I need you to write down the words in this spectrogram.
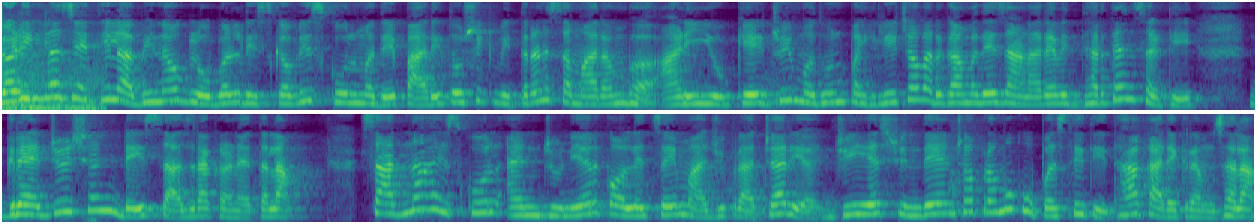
गडिंग्लज येथील अभिनव ग्लोबल डिस्कवरी स्कूलमध्ये पारितोषिक वितरण समारंभ आणि युकेजी मधून पहिलीच्या वर्गामध्ये जाणाऱ्या विद्यार्थ्यांसाठी ग्रॅज्युएशन डे साजरा करण्यात आला. साधना हायस्कूल अँड ज्युनियर कॉलेजचे माजी प्राचार्य जी एस शिंदे यांच्या प्रमुख उपस्थितीत हा कार्यक्रम झाला.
